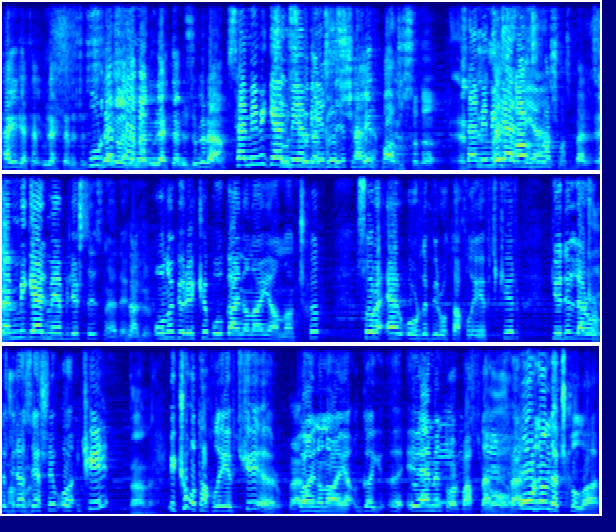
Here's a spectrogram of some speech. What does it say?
Həqiqətən ürəkdən üzülürəm. Burada Sizə görə də səmi- mən ürəkdən üzülürəm. Səmimi gəlməyə Xüsusilə də qız bilirsiniz şəhid nədir? bacısıdır. Səmimi gəlməyən. Səmimi gəlməyə bilirsiniz nədir? Nədir? Ona görə ki, bu qaynananın yanından çıxır. Sonra ər orada bir otaqlı ev tikir. Gedirlər orada otaqlı. biraz yaşayıb. O, iki, Bəli. iki otaqlı ev tikir. Bəli. Qaynanaya, qay, e, həmin torpaqda. Yox. Oradan da çıxırlar.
